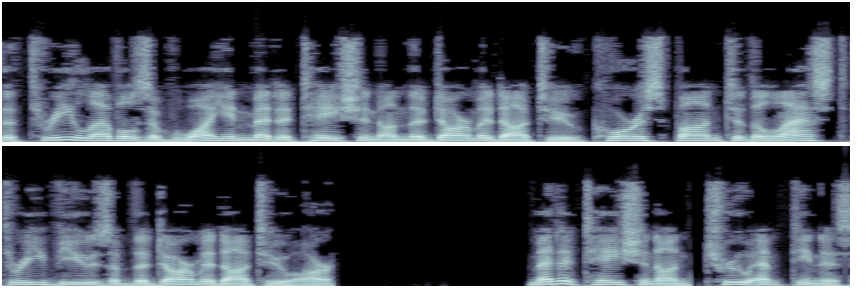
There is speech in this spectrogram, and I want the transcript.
the three levels of Huayan meditation on the Dharmadhatu correspond to the last three views of the Dharmadhatu are Meditation on true emptiness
